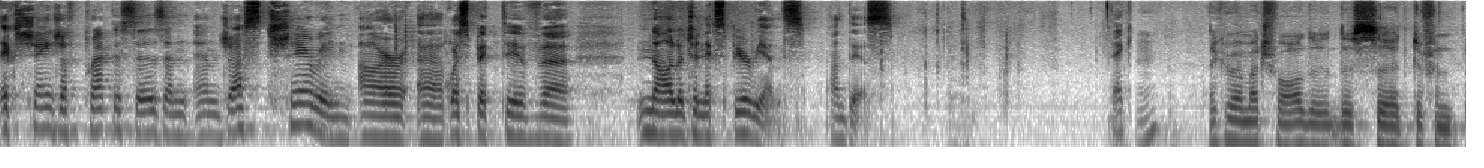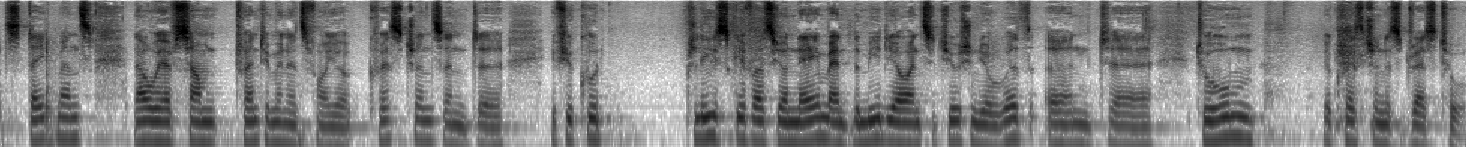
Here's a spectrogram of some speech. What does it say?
exchange of practices and, and just sharing our uh, respective uh, knowledge and experience on this. Thank you. Thank you very much for all the this, uh, different statements. Now we have some 20 minutes for your questions, and uh, if you could please give us your name and the media or institution you're with and uh, to whom your question is addressed to.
